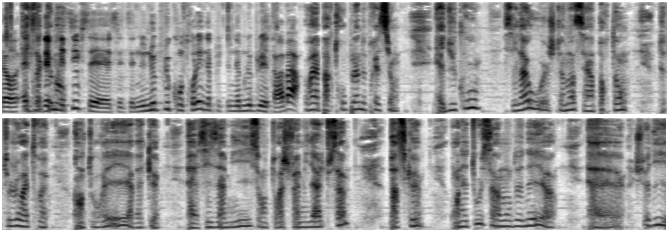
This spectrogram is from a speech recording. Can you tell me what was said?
Être Exactement. dépressif, c'est c'est- c'est ne plus contrôler, ne plus, ne plus être à la barre. Ouais, par trop plein de pression. Et du coup, c'est là où justement c'est important de toujours être entouré avec ses amis, son entourage familial, tout ça, parce que on est tous à un moment donné euh, je te dis,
